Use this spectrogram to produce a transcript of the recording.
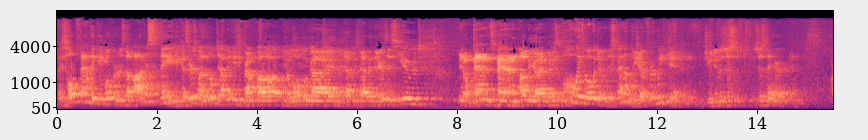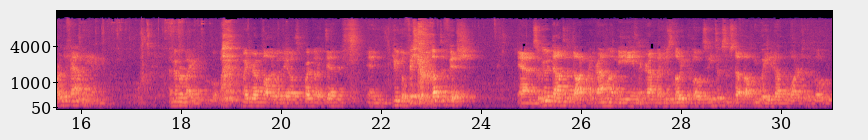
His whole family came over. It was the oddest thing because here's my little Japanese grandpa, you know, local guy, and my Japanese dad, and there's this huge, you know, man's man, howdy guy, but he's always over there with his family every weekend. And Junior was just he was just there and part of the family. And I remember my my grandfather one day, I was probably like 10, and he would go fishing. He loved to fish. And so we went down to the dock, my grandma, me, and my grandpa, and he was loading the boat, so he took some stuff out, he waded out the water to the boat.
